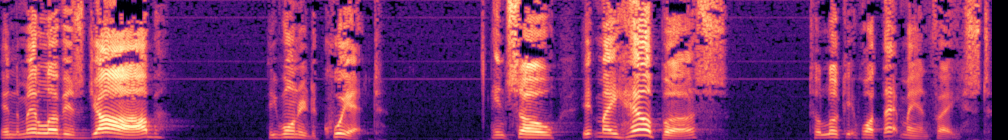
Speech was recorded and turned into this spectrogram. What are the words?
in the middle of his job, he wanted to quit. And so it may help us to look at what that man faced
